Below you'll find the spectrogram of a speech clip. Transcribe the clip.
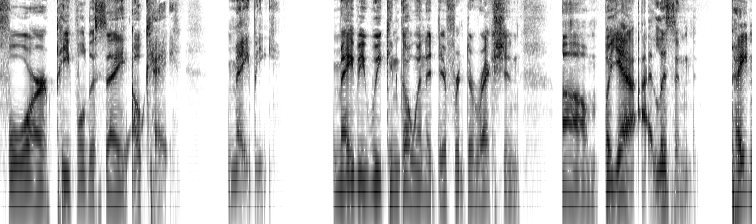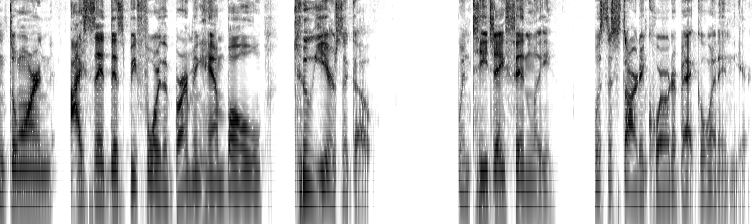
for people to say, okay, maybe, maybe we can go in a different direction. Um, but yeah, I, listen, Payton Thorne, I said this before the Birmingham Bowl two years ago when TJ Finley was the starting quarterback going in here.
